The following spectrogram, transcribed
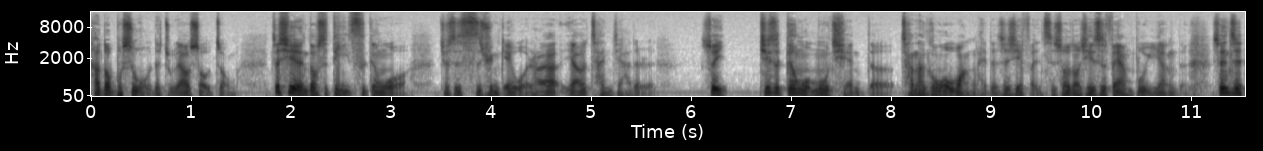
他都不是我的主要受众。这些人都是第一次跟我就是私讯给我，然后要要参加的人。所以其实跟我目前的常常跟我往来的这些粉丝受众其实是非常不一样的。甚至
